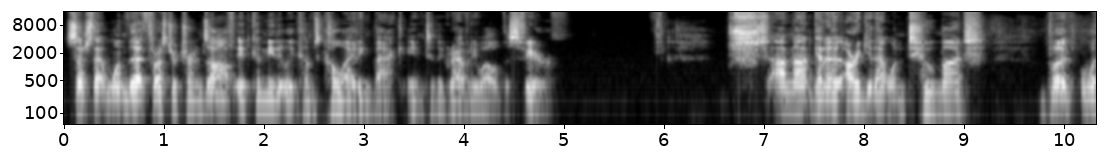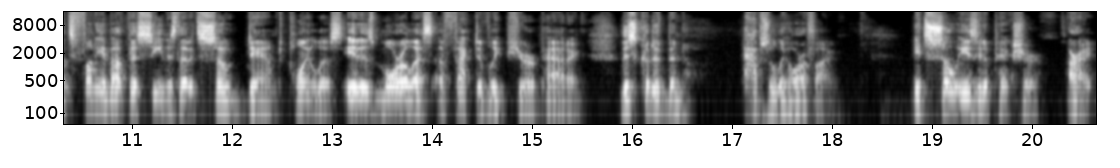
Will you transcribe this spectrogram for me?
such that when that thruster turns off, it immediately comes colliding back into the gravity well of the sphere. I'm not going to argue that one too much. But what's funny about this scene is that it's so damned pointless. It is more or less effectively pure padding. This could have been absolutely horrifying. It's so easy to picture. All right,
